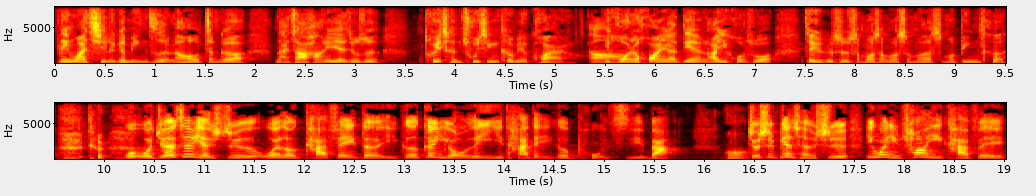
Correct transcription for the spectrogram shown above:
另外起了一个名字，然后整个奶茶行业就是推陈出新特别快，哦。一会儿就换一个店，然后一会儿说这个是什么什么什么什么冰，就 是我我觉得这也是为了咖啡的一个更有利于它的一个普及吧。哦，就是变成是因为你创意咖啡，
